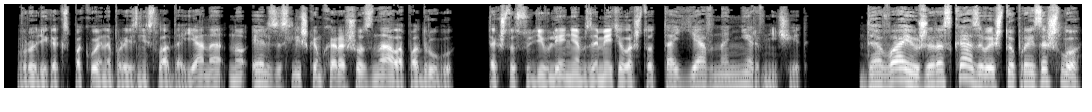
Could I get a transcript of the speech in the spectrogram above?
— вроде как спокойно произнесла Даяна, но Эльза слишком хорошо знала подругу, так что с удивлением заметила, что та явно нервничает. «Давай уже рассказывай, что произошло»,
